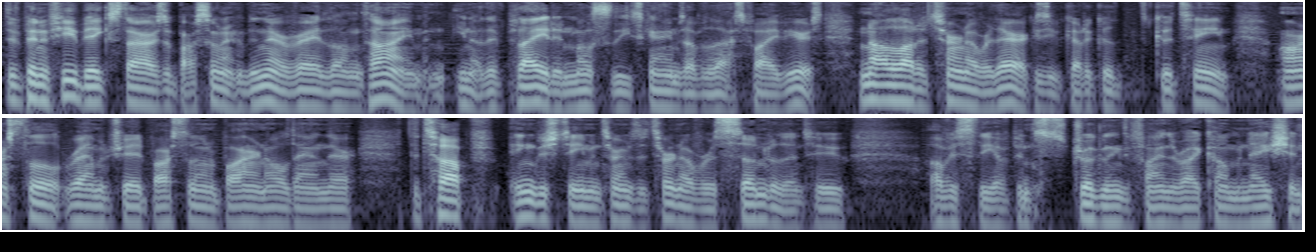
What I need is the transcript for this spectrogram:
there've been a few big stars of Barcelona who've been there a very long time, and you know they've played in most of these games over the last five years. Not a lot of turnover there because you've got a good good team. Arsenal, Real Madrid, Barcelona, Bayern, all down there. The top English team in terms of turnover is Sunderland, who obviously have been struggling to find the right combination,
